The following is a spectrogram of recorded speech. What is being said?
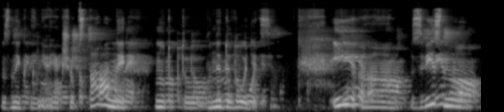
зникнення, якщо обставини, ну тобто вони доводяться. І, звісно,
